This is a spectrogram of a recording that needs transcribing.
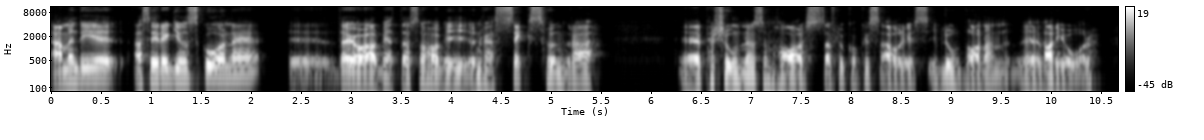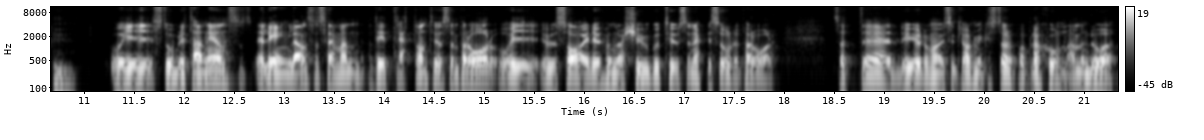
ja men det är, alltså i Region Skåne Eh, där jag arbetar så har vi ungefär 600 eh, personer som har Staphylococcus aureus i blodbanan eh, varje år. Mm. Och i Storbritannien eller England så säger man att det är 13 000 per år och i USA är det 120 000 episoder per år. Så att det de har ju såklart mycket större population, men då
